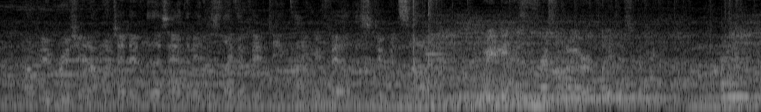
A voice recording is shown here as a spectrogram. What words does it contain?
I hope you appreciate how much I did for this, Anthony. This is like the 15th time we failed this stupid song. What do you mean? This is the first time I've ever played this. Greg!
